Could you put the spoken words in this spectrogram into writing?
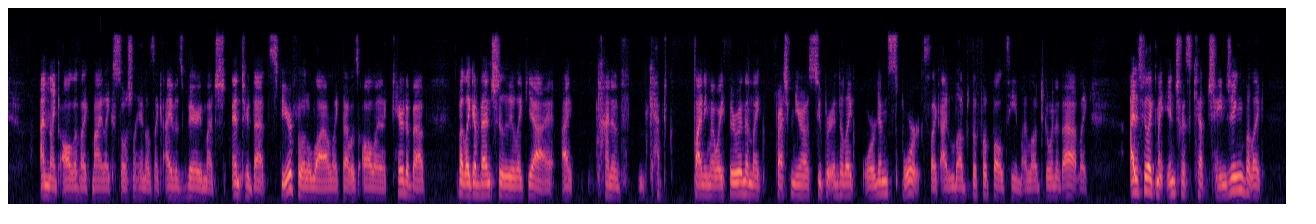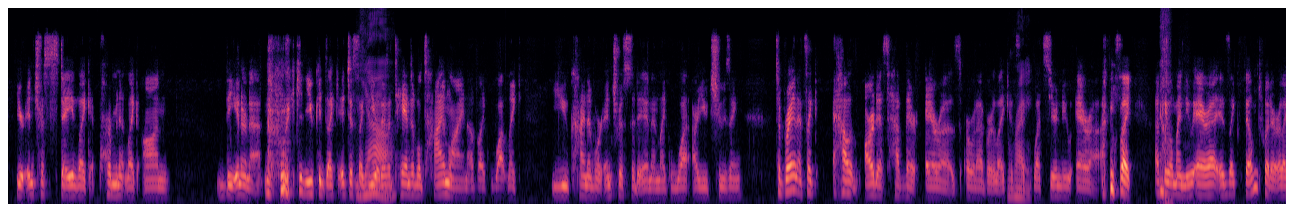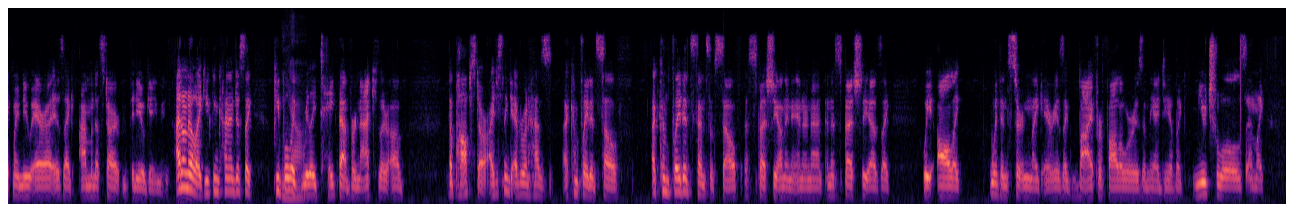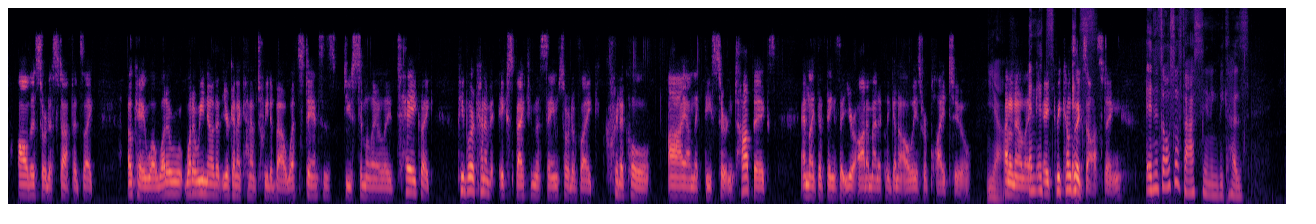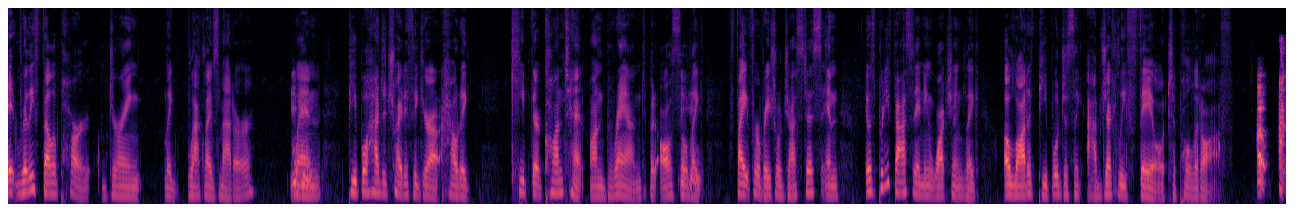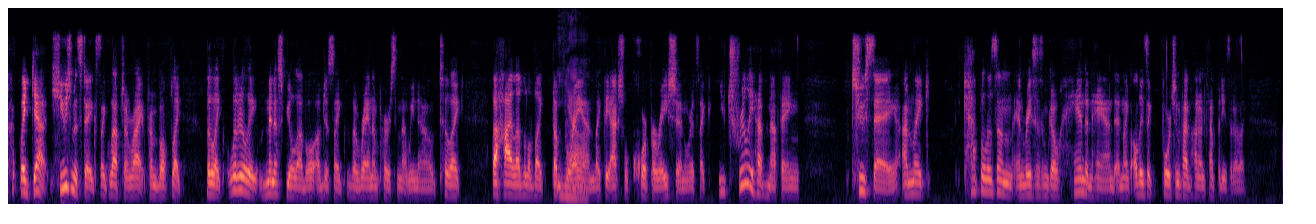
and like all of like my like social handles. Like I was very much entered that sphere for a little while. Like that was all I like, cared about. But like eventually, like yeah, I, I kind of kept finding my way through. And then like freshman year, I was super into like Oregon sports. Like I loved the football team. I loved going to that. Like I just feel like my interests kept changing, but like your interests stayed like permanent, like on the internet. like you could like it just like you there's a tangible timeline of like what like you kind of were interested in and like what are you choosing to brand. It's like how artists have their eras or whatever. Like it's Right. like what's your new era? it's like okay, well my new era is like film Twitter or like my new era is like I'm gonna start video gaming. I don't know, like you can kind of just like people like really take that vernacular of the pop star. I just think everyone has a conflated self, a conflated sense of self, especially on the internet, and especially as like we all like within certain like areas like vie for followers and the idea of like mutuals and like all this sort of stuff. It's like, okay, well, what do what do we know that you're gonna kind of tweet about? What stances do you similarly take? Like people are kind of expecting the same sort of like critical eye on like these certain topics and like the things that you're automatically gonna always reply to. Yeah. I don't know, like it becomes exhausting. And it's also fascinating because it really fell apart during like Black Lives Matter Mhm. when people had to try to figure out how to keep their content on brand but also Mhm. like fight for racial justice and it was pretty fascinating watching like a lot of people just like abjectly fail to pull it off. Oh, like yeah, huge mistakes like left and right from both like the like literally minuscule level of just like the random person that we know to like the high level of like the Yeah. brand, like the actual corporation, where it's like you truly have nothing to say. I'm like, capitalism and racism go hand in hand, and like all these like Fortune 500 companies that are like,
